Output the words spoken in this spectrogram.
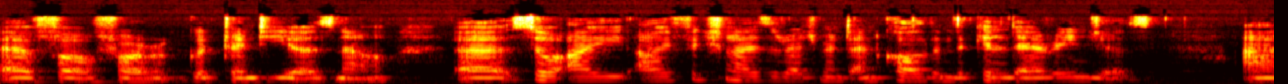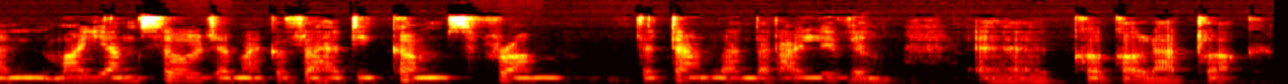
uh, for for a good 20 years now. Uh, so I, I fictionalized the regiment and called them the Kildare Rangers. And my young soldier, Michael Flaherty, comes from the townland that I live yeah. in, uh, called Clock.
